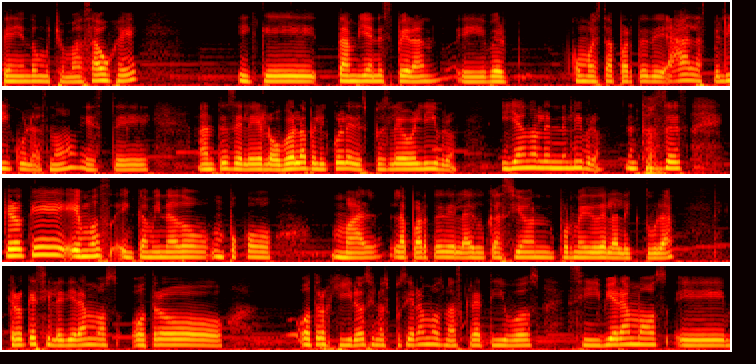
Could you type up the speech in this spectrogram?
teniendo mucho más auge y que también esperan eh, ver como esta parte de, ah, las películas, ¿no? Este, antes de leerlo, veo la película y después leo el libro y ya no leen el libro. Entonces, creo que hemos encaminado un poco mal la parte de la educación por medio de la lectura. Creo que si le diéramos otro otro giro, si nos pusiéramos más creativos, si viéramos eh,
